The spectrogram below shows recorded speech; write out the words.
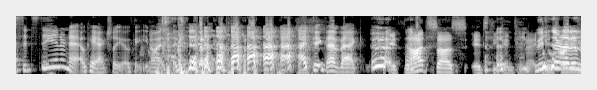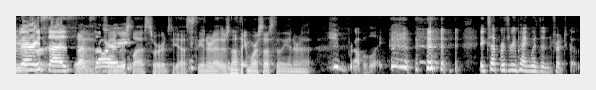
sus. It's the internet. Okay, actually, okay. You know what? I take that back. It's not sus. It's the internet. The You internet heard it is here very first. sus. Yeah, I'm sorry. Famous last words. Yes, the internet. There's nothing more sus than the internet. Probably. Except for three penguins in a trench coat.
